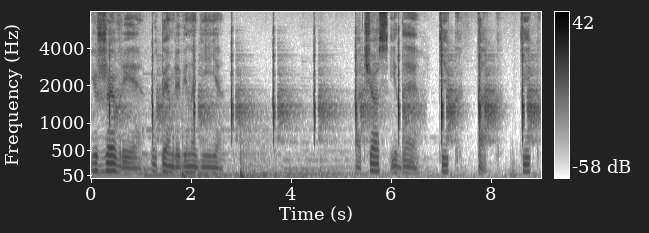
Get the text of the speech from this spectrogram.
І жевріє у темряві надія. А час іде тік-так, тік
